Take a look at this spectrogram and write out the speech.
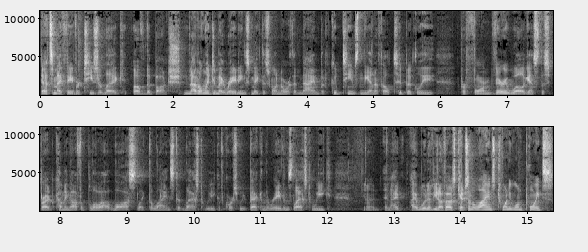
That's my favorite teaser leg of the bunch. Not only do my ratings make this one north of nine, but good teams in the NFL typically perform very well against the spread coming off a blowout loss like the Lions did last week. Of course, we were back in the Ravens last week. And I, I would have, you know, if I was catching the Lions 21 points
